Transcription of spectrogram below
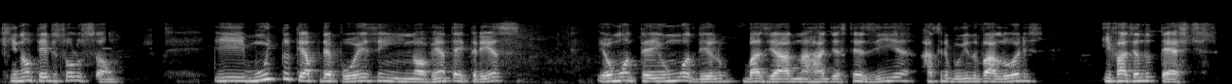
que não teve solução. E muito tempo depois, em 93, eu montei um modelo baseado na radiestesia, atribuindo valores e fazendo testes.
